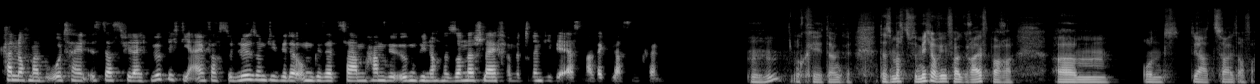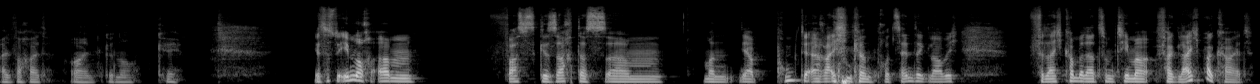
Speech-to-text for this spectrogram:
kann nochmal beurteilen, ist das vielleicht wirklich die einfachste Lösung, die wir da umgesetzt haben? Haben wir irgendwie noch eine Sonderschleife mit drin, die wir erstmal weglassen können? Mhm, okay, danke. Das macht es für mich auf jeden Fall greifbarer ähm, und ja, zahlt auf Einfachheit ein. Genau, okay. Jetzt hast du eben noch ähm, was gesagt, dass ähm, man ja Punkte erreichen kann, Prozente, glaube ich. Vielleicht kommen wir da zum Thema Vergleichbarkeit.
